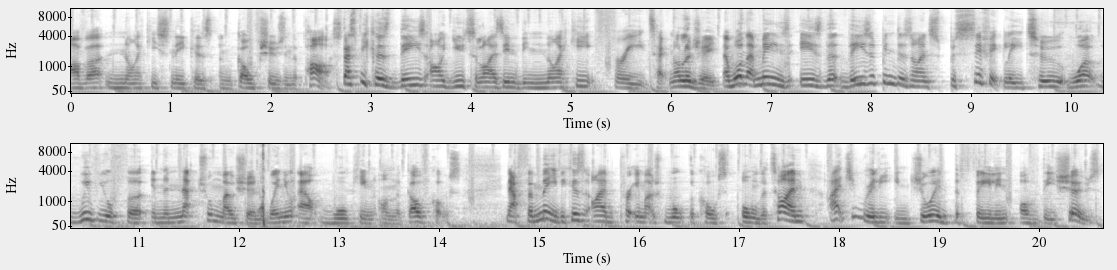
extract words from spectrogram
other Nike sneakers and golf shoes in the past. That's because these are utilizing the Nike Free technology. And what that means is that these have been designed specifically to work with your foot in the natural motion when you're out walking on the golf course. Now for me, because I pretty much walk the course all the time, I actually really enjoyed the feeling of these shoes.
